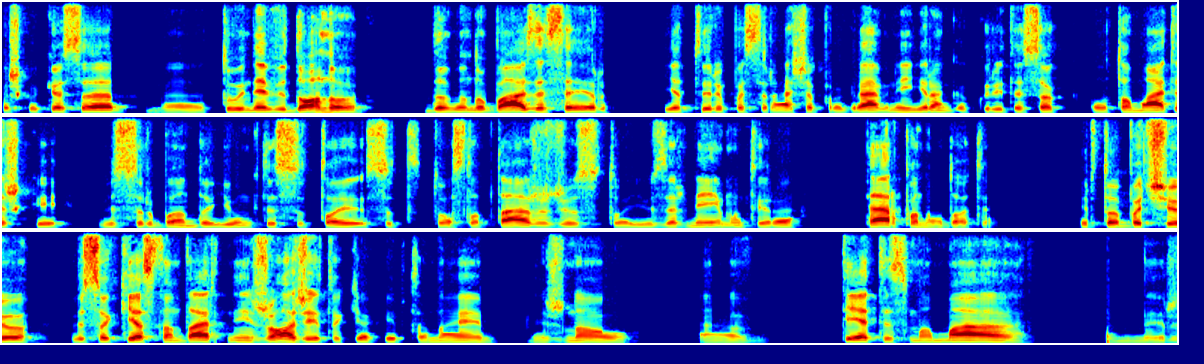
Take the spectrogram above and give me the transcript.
kažkokiuose tų nevidonų duomenų bazėse ir jie turi pasirašę programinę įrangą, kuri tiesiog automatiškai visur bando jungti su, toj, su tuo slaptažodžiu, su tuo username, tai yra perpanaudoti. Ir tuo mhm. pačiu visokie standartiniai žodžiai, tokie kaip tenai, nežinau, tėtis, mama ir,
